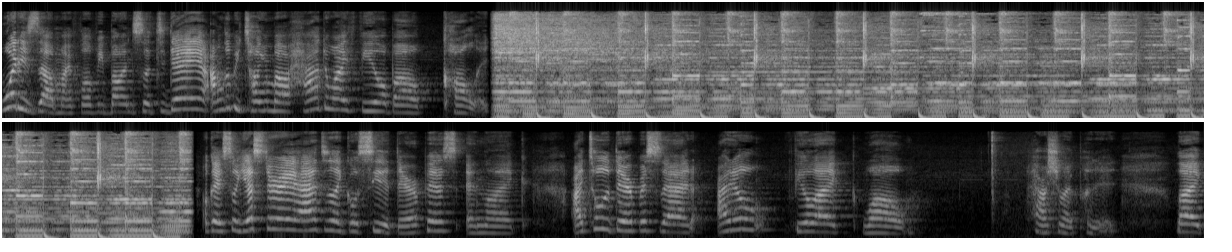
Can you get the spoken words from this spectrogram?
What is up my fluffy buns? So today I'm gonna be talking about how do I feel about college. Okay, so yesterday I had to like go see a therapist and like I told the therapist that I don't feel like, well, how should I put it? Like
